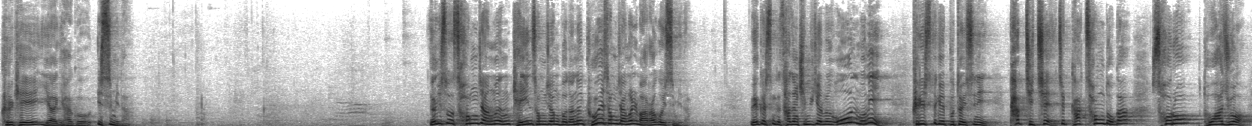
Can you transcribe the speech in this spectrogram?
그렇게 이야기하고 있습니다. 여기서 성장은 개인 성장보다는 교회 성장을 말하고 있습니다. 왜 그렇습니까? 사장 16절에 보면 온 몸이 그리스도께 붙어 있으니 각 지체, 즉 각 성도가 서로 도와주어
